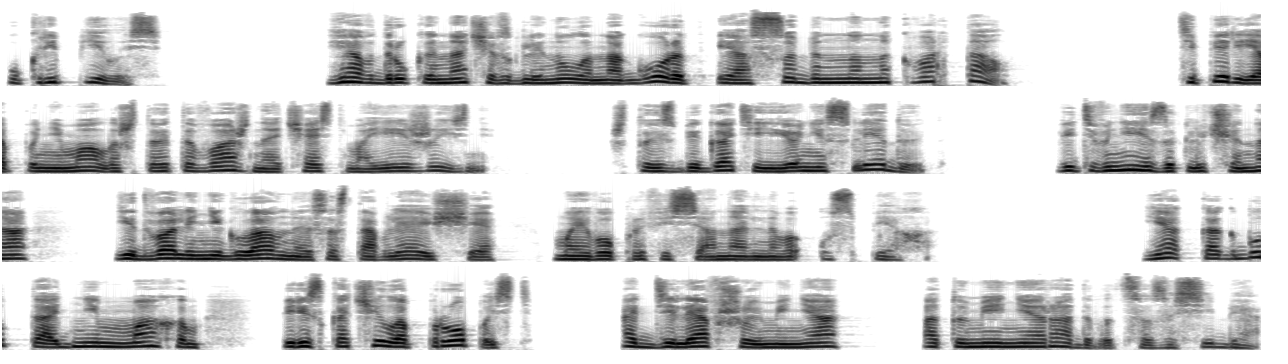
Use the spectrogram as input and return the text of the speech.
укрепилось. Я вдруг иначе взглянула на город и особенно на квартал. Теперь я понимала, что это важная часть моей жизни, что избегать ее не следует, ведь в ней заключена едва ли не главная составляющая моего профессионального успеха. Я как будто одним махом перескочила пропасть, отделявшую меня от умения радоваться за себя.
